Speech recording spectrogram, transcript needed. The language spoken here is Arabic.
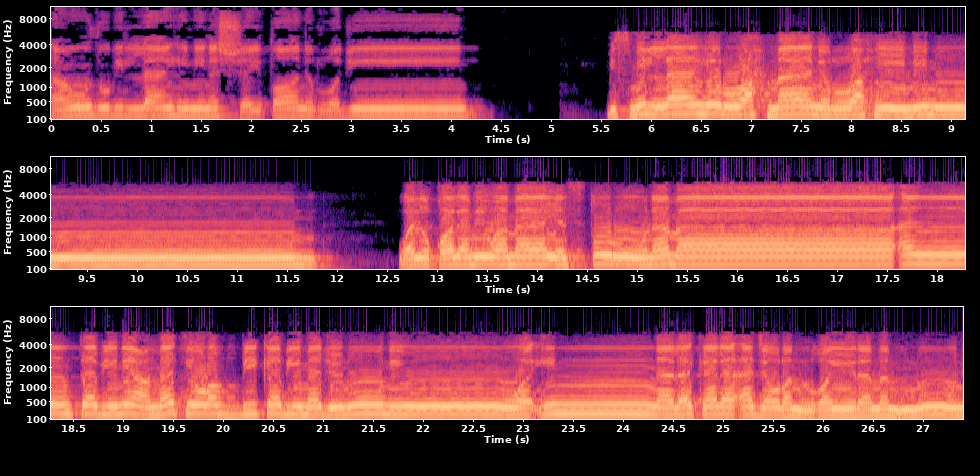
أعوذ بالله من الشيطان الرجيم. بسم الله الرحمن الرحيم. نون. والقلم وما يسطرون ما أنت بنعمة ربك بمجنون وإن لك لأجرا غير ممنون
